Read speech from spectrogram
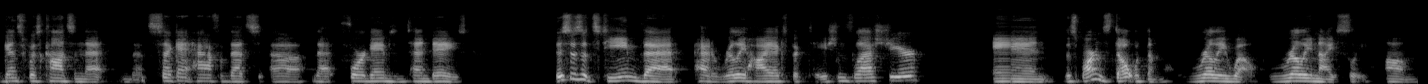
against Wisconsin, that that second half of that uh, that four games in ten days this is a team that had really high expectations last year, and the Spartans dealt with them really well, really nicely, um,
